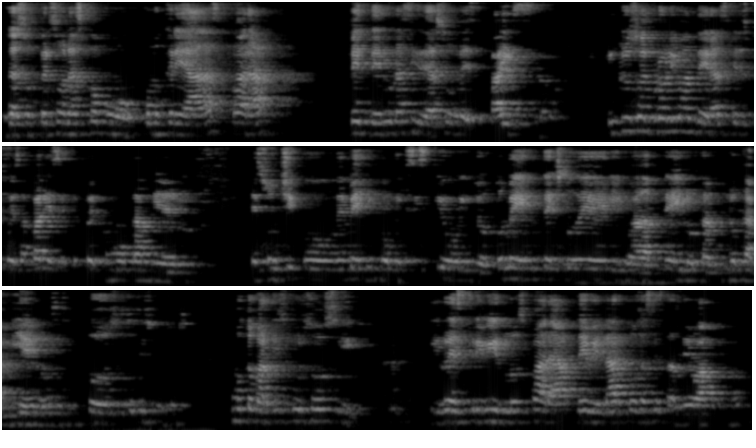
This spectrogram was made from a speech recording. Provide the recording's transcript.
O sea, son personas como, como creadas para vender unas ideas sobre este país. ¿no? Incluso el Broly Banderas, que después aparece, que fue como también, es un chico de México que existió y yo tomé un texto de él y lo adapté y lo, lo cambié, ¿no? todos estos discursos, como tomar discursos y, y reescribirlos para develar cosas que están debajo, ¿no?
